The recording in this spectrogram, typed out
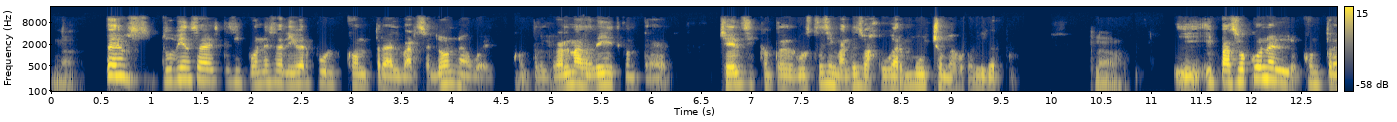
No. Pero tú bien sabes que si pones a Liverpool contra el Barcelona, güey, contra el Real Madrid, contra Chelsea, contra el Gustes y Mandes, va a jugar mucho mejor Liverpool. Claro. Y, pasó con el contra,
